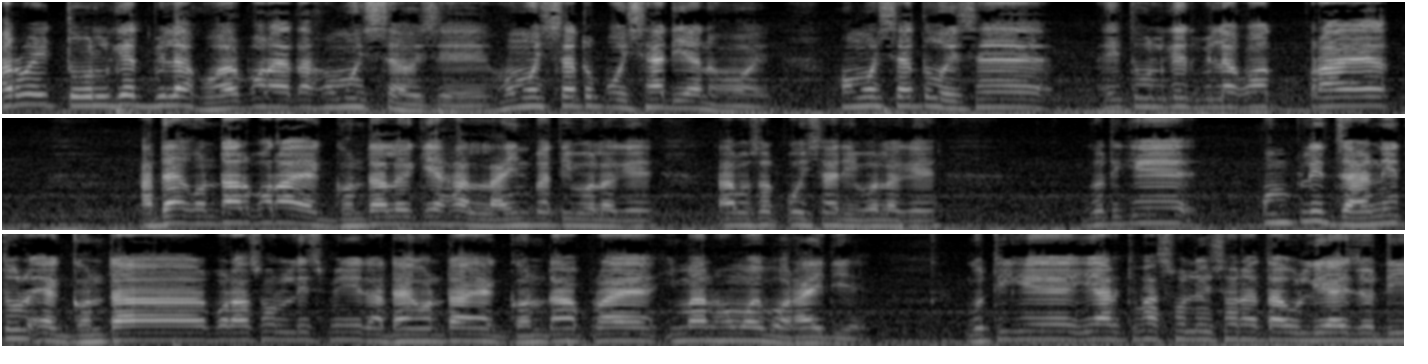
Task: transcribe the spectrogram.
আৰু এই টোল গেটবিলাক হোৱাৰ পৰা এটা সমস্যা হৈছে। সমস্যাটো পইচা দিয়া নহয়। সমস্যাটো হৈছে এই টোল গেটবিলাকত প্ৰায় আধা ঘণ্টাৰ পৰা এক ঘণ্টালৈকে লাইন পাতিব লাগে। তাৰপিছত পইচা দিব লাগে। গতিকে কমপ্লিট জাৰ্ণিটোৰ এক ঘণ্টাৰ পৰা চল্লিছ মিনিট আধা ঘণ্টা এক ঘণ্টা প্ৰায় ইমান সময় বঢ়াই দিয়ে। গতিকে ইয়াৰ কিবা চলিউশ্যন এটা উলিয়াই যদি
